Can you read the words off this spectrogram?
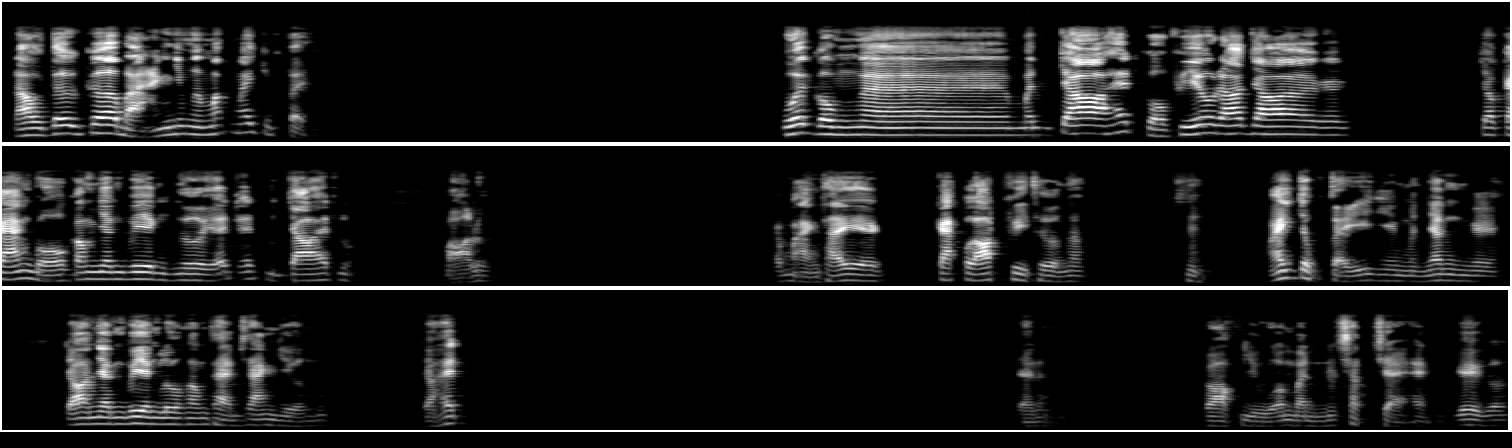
Đầu tư cơ bản nhưng mà mất mấy chục tỷ. Cuối cùng à, mình cho hết cổ phiếu đó cho cho cán bộ công nhân viên người hết hết mình cho hết luôn. Bỏ luôn. Các bạn thấy cắt lót phi thường không? Mấy chục tỷ nhưng mà nhân cho nhân viên luôn không thèm sang giường luôn. Cho hết. Vậy đó gọt dụa mình nó sạch sẽ ghê gớm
